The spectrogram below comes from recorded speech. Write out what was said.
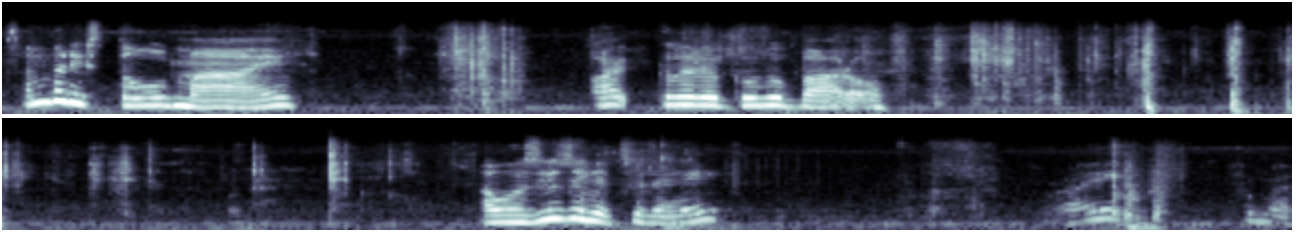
somebody stole my art glitter glue bottle. I was using it today, right, for my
